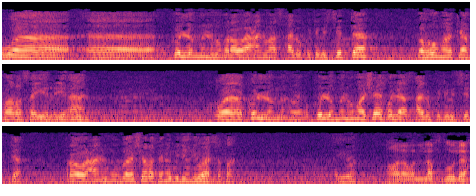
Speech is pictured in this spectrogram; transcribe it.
وكل منهم روى عنه أصحاب الكتب الستة فهما كفر سير رهان وكل كل منهما شيخ لأصحاب الكتب الستة. روى عنه مباشرة وبدون واسطة. أيوه. قال واللفظ له.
